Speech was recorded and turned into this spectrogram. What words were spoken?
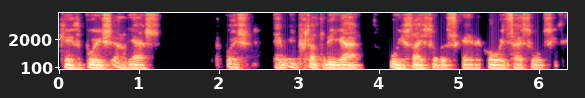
que depois, aliás, depois é importante ligar o ensaio sobre a cegueira com o ensaio sobre a lucidez,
